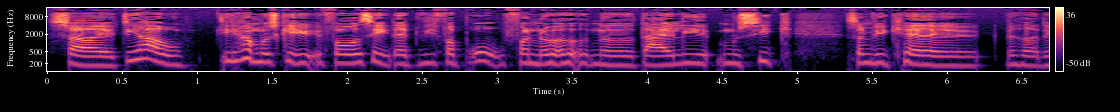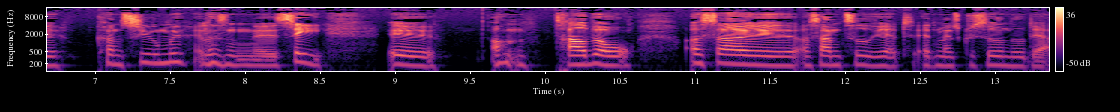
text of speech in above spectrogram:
Så øh, de har jo de har måske forudset, at vi får brug for noget, noget dejlig musik, som vi kan, øh, hvad hedder det, consume, eller sådan øh, se øh, om 30 år, og så øh, og samtidig, at, at man skulle sidde ned der.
